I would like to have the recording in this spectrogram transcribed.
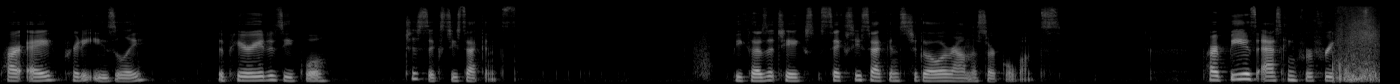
part A pretty easily. The period is equal to 60 seconds because it takes 60 seconds to go around the circle once. Part B is asking for frequency.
